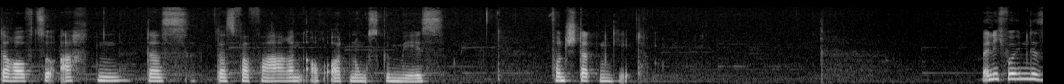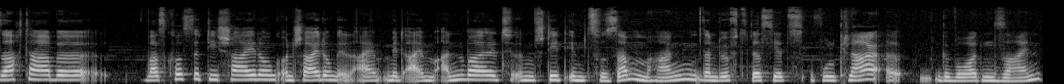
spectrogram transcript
darauf zu achten, dass das Verfahren auch ordnungsgemäß vonstatten geht. Wenn ich vorhin gesagt habe, was kostet die Scheidung und Scheidung einem, mit einem Anwalt ähm, steht im Zusammenhang, dann dürfte das jetzt wohl klar äh, geworden sein,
